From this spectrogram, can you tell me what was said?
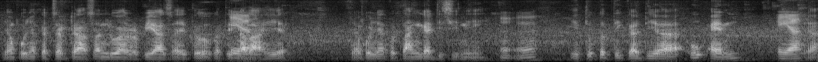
yang punya kecerdasan luar biasa itu ketika Iya. lahir, saya punya tetangga di sini, Mm-mm. itu ketika dia UN, iya ya,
